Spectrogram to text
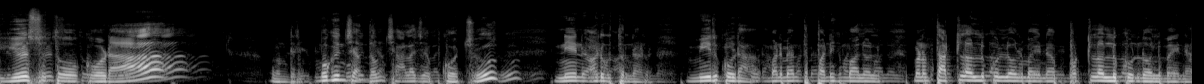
యేసుతో కూడా ఉండరు ముగించేద్దాం చాలా చెప్పుకోవచ్చు. నేను అడుగుతున్నాను. మీరు కూడా మనం ఎంత పనికి మాలోళ్ళు మనం తట్లు అల్లుకున్నోళ్ళమైనా బుట్టలు అల్లుకున్నోళ్ళమైనా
